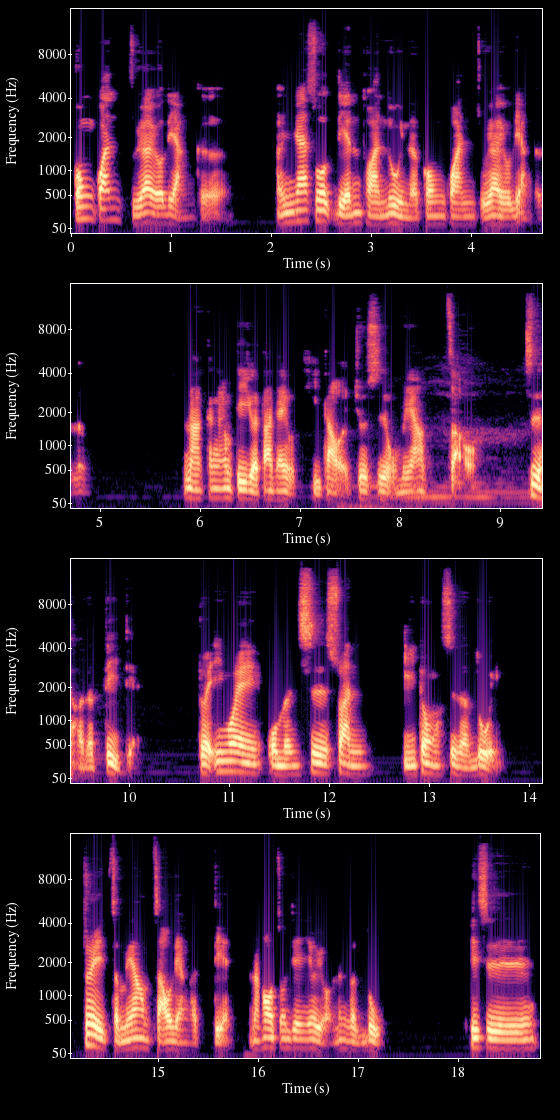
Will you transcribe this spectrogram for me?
公关主要有两个，应该说连团录影的公关主要有两个任务。那刚刚第一个大家有提到的，就是我们要找适合的地点。对，因为我们是算移动式的录影。所以怎么样找两个点，然后中间又有那个路，其实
